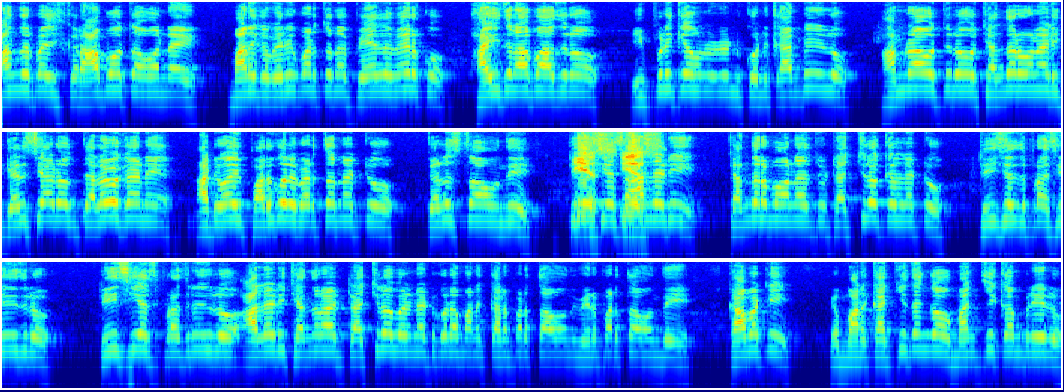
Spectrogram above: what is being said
ఆంధ్రప్రదేశ్కి రాబోతా ఉన్నాయి. మనకు వెనుకబడుతున్న పేద మేరకు హైదరాబాద్లో ఇప్పటికే ఉన్నటువంటి కొన్ని కంపెనీలు అమరావతిలో చంద్రబాబు నాయుడు గెలిచాడు అని తెలవగానే అటువైపు పరుగులు పెడుతున్నట్టు తెలుస్తూ ఉంది. టీసీఎస్. ఆల్రెడీ చంద్రబాబు నాయుడు టచ్లోకి వెళ్ళినట్టు టీసీఎస్ ప్రతినిధులు టీసీఎస్ ప్రతినిధులు ఆల్రెడీ చంద్రబాబు టచ్లో వెళ్ళినట్టు కూడా మనకు కనపడతా ఉంది వినపడతా ఉంది. కాబట్టి మనకు ఖచ్చితంగా మంచి కంపెనీలు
